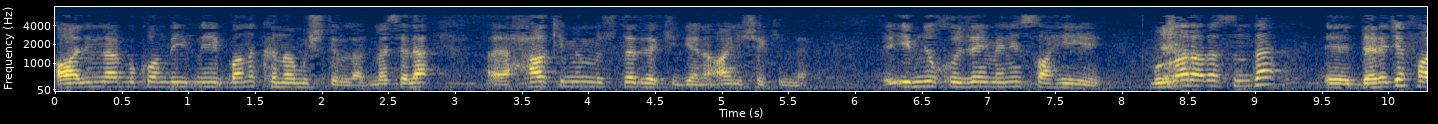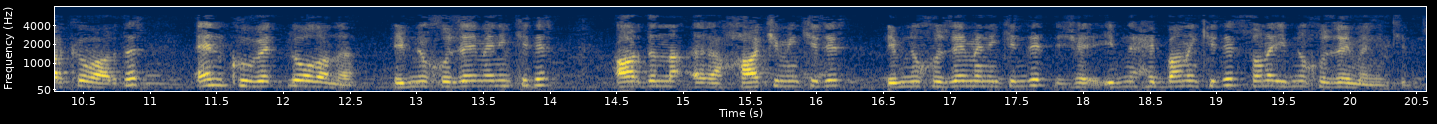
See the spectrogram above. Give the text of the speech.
Alimler bu konuda İbni Hibban'ı kınamıştırlar. Mesela e, Hakimin Müstedreki gene aynı şekilde. E, İbni Huzeyme'nin sahihi. Bunlar arasında e, derece farkı vardır. En kuvvetli olanı İbn Huzeyme'ninkidir. Ardından e, Hakim'inkidir. İbn Huzeyme'ninkidir. Şey, İbn Hibban'ınkidir. Sonra İbn Huzeyme'ninkidir.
